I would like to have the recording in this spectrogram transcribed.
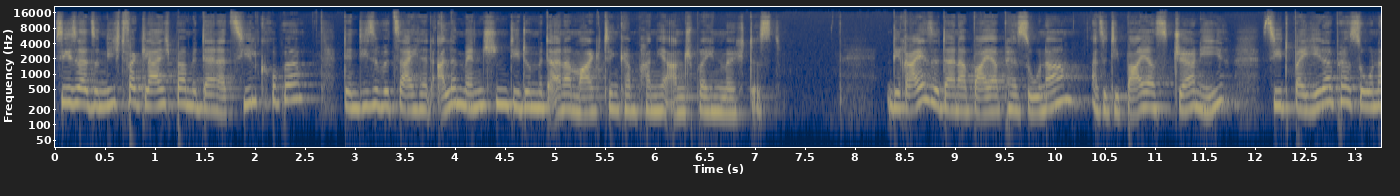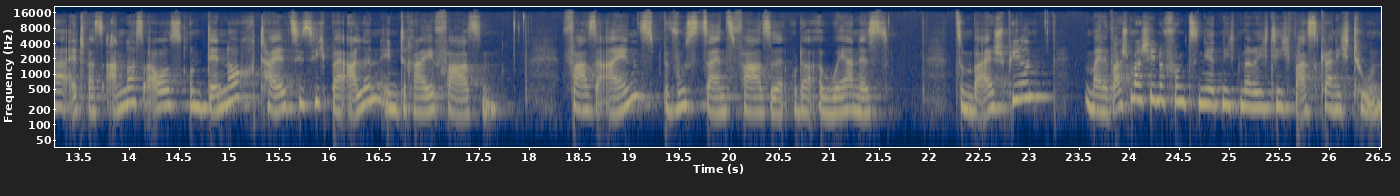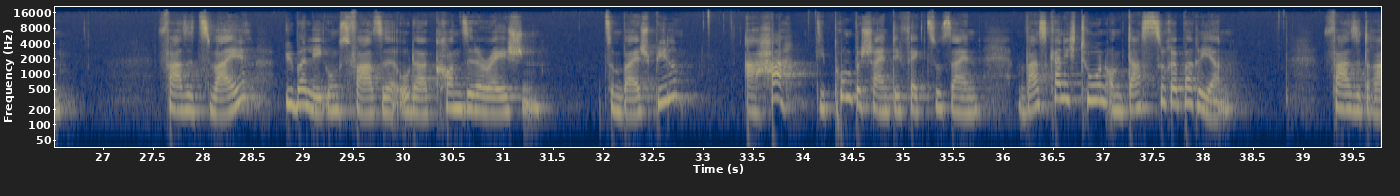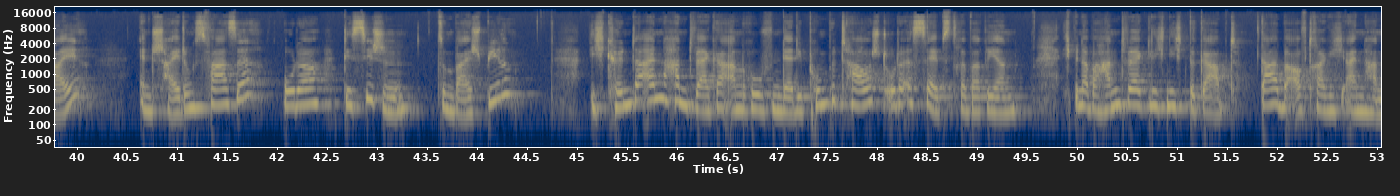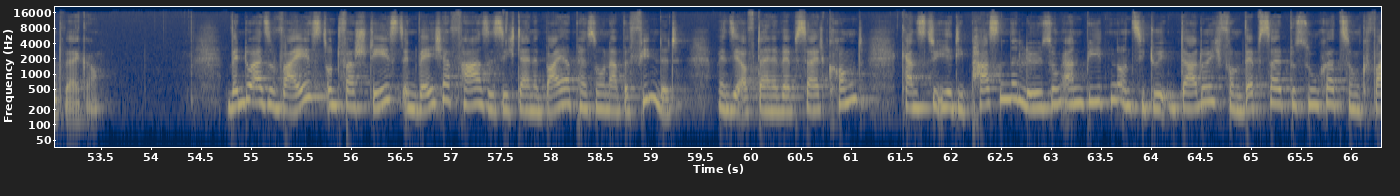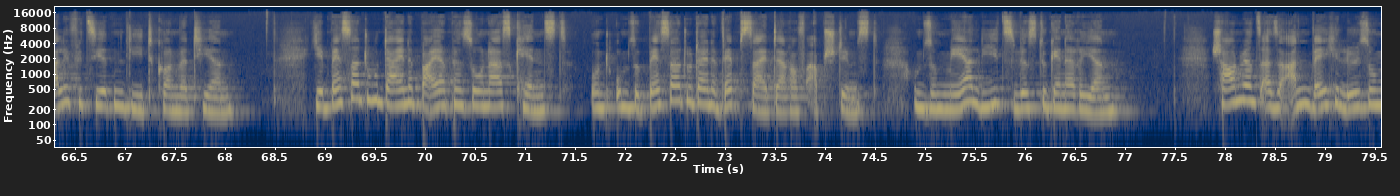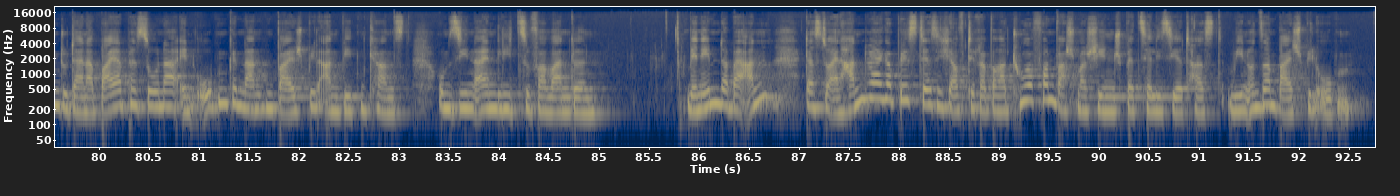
Sie ist also nicht vergleichbar mit deiner Zielgruppe, denn diese bezeichnet alle Menschen, die du mit einer Marketingkampagne ansprechen möchtest. Die Reise deiner Buyer Persona, also die Buyers Journey, sieht bei jeder Persona etwas anders aus und dennoch teilt sie sich bei allen in drei Phasen. Phase 1, Bewusstseinsphase oder Awareness. Zum Beispiel, meine Waschmaschine funktioniert nicht mehr richtig, was kann ich tun? Phase 2, Überlegungsphase oder Consideration. Zum Beispiel, Aha, die Pumpe scheint defekt zu sein. Was kann ich tun, um das zu reparieren? Phase 3, Entscheidungsphase oder Decision. Zum Beispiel, ich könnte einen Handwerker anrufen, der die Pumpe tauscht oder es selbst reparieren. Ich bin aber handwerklich nicht begabt. Daher beauftrage ich einen Handwerker. Wenn du also weißt und verstehst, in welcher Phase sich deine Buyer-Persona befindet, wenn sie auf deine Website kommt, kannst du ihr die passende Lösung anbieten und sie dadurch vom Website-Besucher zum qualifizierten Lead konvertieren. Je besser du deine Buyer-Personas kennst und umso besser du deine Website darauf abstimmst, umso mehr Leads wirst du generieren. Schauen wir uns also an, welche Lösungen du deiner Buyer-Persona in oben genannten Beispiel anbieten kannst, um sie in ein Lied zu verwandeln. Wir nehmen dabei an, dass du ein Handwerker bist, der sich auf die Reparatur von Waschmaschinen spezialisiert hast, wie in unserem Beispiel oben.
